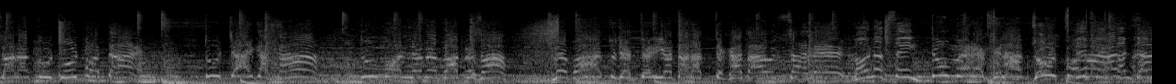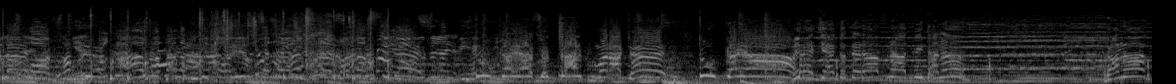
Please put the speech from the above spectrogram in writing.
साला तू झूठ बोलता है। तू जाएगा कहाँ? तू मोहल्ले में वापस आ। मैं वहाँ तुझे तेरी अदालत दिखाता हूँ साले। रौनक सिंह। तू मेरे खिलाफ झूठ बोल रहा है तू गया सिद्धार्थ मराठे। तू गया। मेरे जय तो तेरा अपना आदमी था ना। रौनक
